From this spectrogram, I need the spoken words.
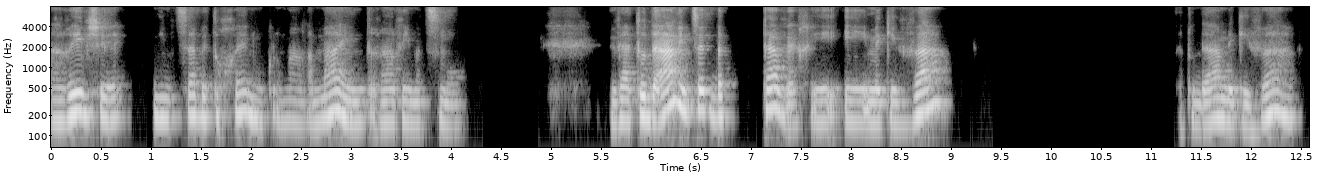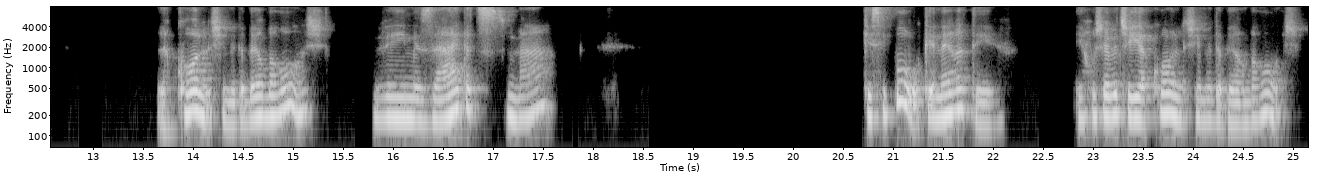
הריב שנמצא בתוכנו, כלומר ה mind רב עם עצמו. והתודעה נמצאת בתווך, היא, היא מגיבה, התודעה מגיבה לקול שמדבר בראש, והיא מזהה את עצמה כסיפור, כנרטיב. היא חושבת שהיא הקול שמדבר בראש.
